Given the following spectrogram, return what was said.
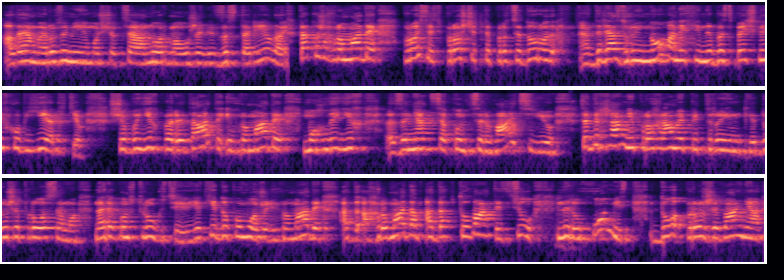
але ми розуміємо, що ця норма вже застаріла. Також громади просять спрощити процедуру е, для зруйнованих і небезпечних об'єктів, щоб їх передати, і громади могли їх е, зайнятися консервацією. Це державні програми підтримки. Дуже просимо на реконструкцію, які допоможуть громади ад- громадам адаптувати цю нерухомість до проживання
